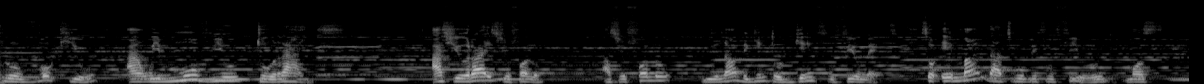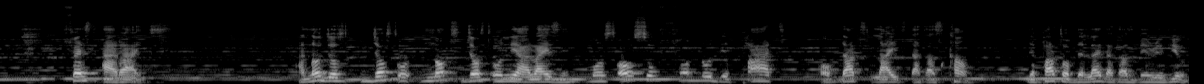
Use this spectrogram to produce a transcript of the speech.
provoke you and will move you to rise. As you rise, you follow. As you follow, you now begin to gain fulfillment. So a man that will be fulfilled must first arise. And not just just not just only arising, must also follow the path of that light that has come, the path of the light that has been revealed.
